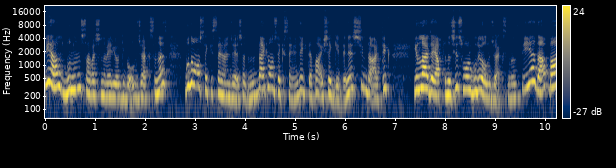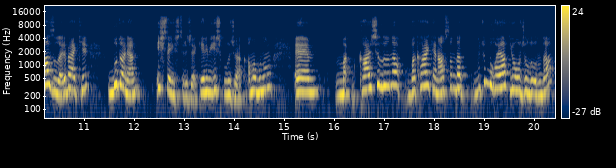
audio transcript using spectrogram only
Biraz bunun savaşını veriyor gibi olacaksınız. Bunu 18 sene önce yaşadınız. Belki 18 sene önce ilk defa işe girdiniz. Şimdi artık yıllarca yaptığınız işi sorguluyor olacaksınız. Ya da bazıları belki bu dönem iş değiştirecek, yeni bir iş bulacak ama bunun e, karşılığına bakarken aslında bütün bu hayat yolculuğunda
